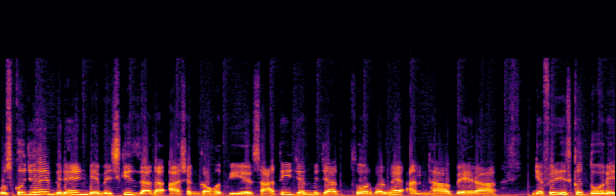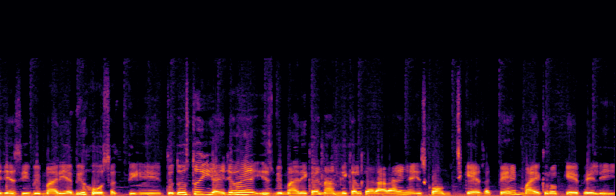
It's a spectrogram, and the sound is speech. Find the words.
उसको जो है ब्रेन डैमेज की ज़्यादा आशंका होती है। साथ ही जन्मजात तौर पर वह अंधा, बहरा या फिर इसको दौरे जैसी बीमारियाँ भी हो सकती हैं। तो दोस्तों, यह जो है, इस बीमारी का नाम निकल कर आ रहा है। इसको हम कह सकते हैं माइक्रो केफेली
